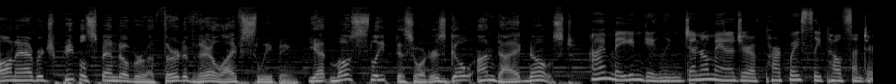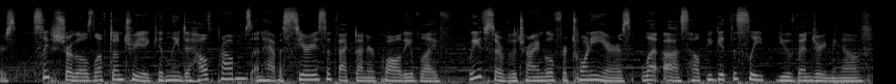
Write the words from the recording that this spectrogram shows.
On average, people spend over a third of their life sleeping, yet most sleep disorders go undiagnosed. I'm Megan Gigling, General Manager of Parkway Sleep Health Centers. Sleep struggles left untreated can lead to health problems and have a serious effect on your quality of life. We've served the Triangle for 20 years. Let us help you get the sleep you've been dreaming of.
